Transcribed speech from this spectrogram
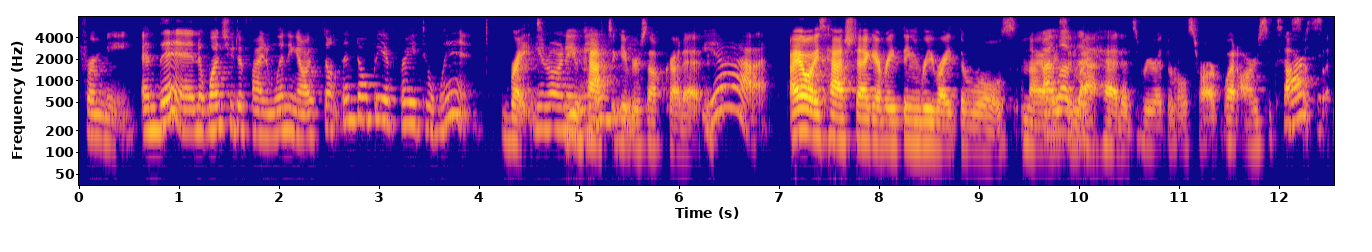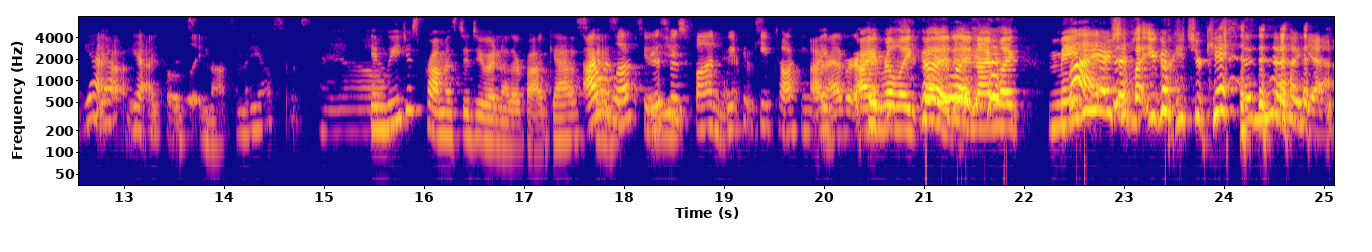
for me. And then once you define winning, I always don't then don't be afraid to win. Right. You know what I mean? You have to give yourself credit. Yeah. I always hashtag everything rewrite the rules, and I I always love in my head it's rewrite the rules to our what our success Our is. yeah, yeah, It's- totally. It's not somebody else's. I know. Can we just promise to do another podcast? I would love to. This was fun. We could keep talking forever. I really could, and I'm like, maybe I should let you go get your kid. yeah.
